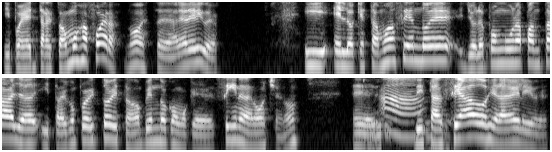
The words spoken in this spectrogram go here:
y pues interactuamos afuera, ¿no? Este, área libre. Y en lo que estamos haciendo es, yo le pongo una pantalla y traigo un proyector y estamos viendo como que cine de noche, ¿no? Eh, ah. Distanciados y al aire libre.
